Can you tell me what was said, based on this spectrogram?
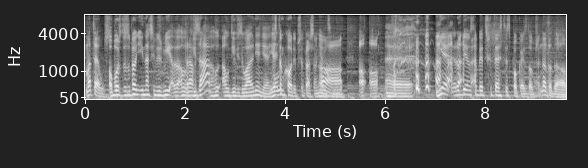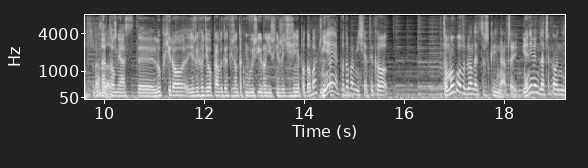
Mateusz. O Boże, to zupełnie inaczej brzmi au, Prawda? Au, audiowizualnie. Nie, jestem chory, przepraszam, nie wiem co o, mówię. o, o. E, nie, robiłem sobie trzy testy, spoko, jest dobrze. No to dobrze. No to dobrze. Natomiast y, Lub Hero, jeżeli chodzi o oprawę graficzną, tak mówisz ironicznie, że ci się nie podoba? Nie, tak? podoba mi się, tylko to mogło wyglądać troszkę inaczej. Ja nie wiem, dlaczego oni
